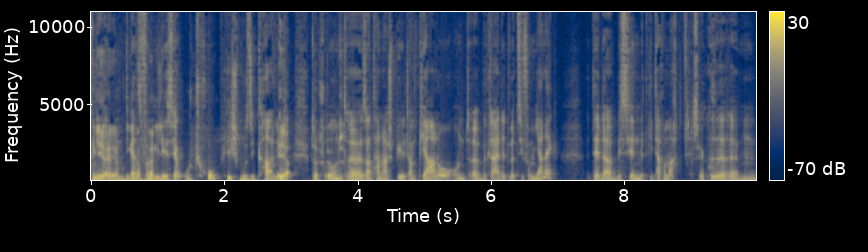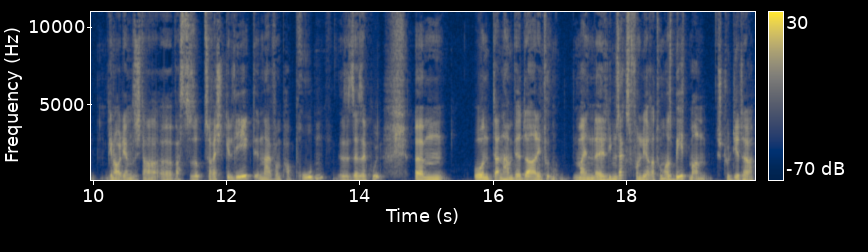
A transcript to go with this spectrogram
Ja, ähm, ja. Die ganze Familie ist ja utopisch musikalisch. Ja, das stimmt. Und äh, Santana spielt am Piano und äh, begleitet wird sie vom Janek, der da ein bisschen mit Gitarre macht. Sehr cool. Also, ähm, genau, die haben sich da äh, was zu, zurechtgelegt innerhalb von ein paar Proben. Das ist Sehr, sehr cool. Ähm, und dann haben wir da den, meinen äh, lieben Saxophonlehrer Thomas Bethmann, studierter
